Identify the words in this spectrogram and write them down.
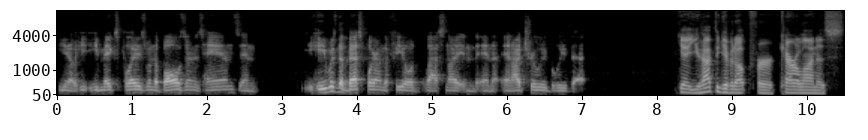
You know, he, he makes plays when the ball's are in his hands, and he was the best player on the field last night, and and and I truly believe that. Yeah, you have to give it up for Carolina's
